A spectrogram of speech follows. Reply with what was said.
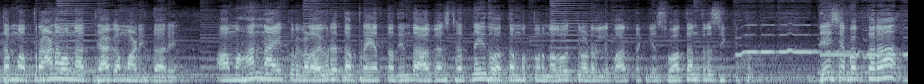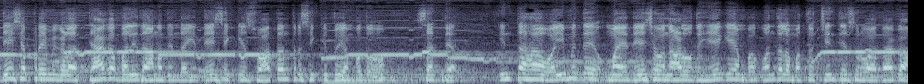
ತಮ್ಮ ಪ್ರಾಣವನ್ನು ತ್ಯಾಗ ಮಾಡಿದ್ದಾರೆ. ಆ ಮಹಾನ್ ನಾಯಕರುಗಳ ಅವಿರತ ಪ್ರಯತ್ನದಿಂದ ಆಗಸ್ಟ್ ಹದಿನೈದು, ಹತ್ತೊಂಬತ್ತು ನೂರ ನಲವತ್ತೇಳರಲ್ಲಿ ಭಾರತಕ್ಕೆ ಸ್ವಾತಂತ್ರ್ಯ ಸಿಕ್ಕಿತು. ದೇಶಭಕ್ತರ ದೇಶ ಪ್ರೇಮಿಗಳ ತ್ಯಾಗ ಬಲಿದಾನದಿಂದ ಈ ದೇಶಕ್ಕೆ ಸ್ವಾತಂತ್ರ್ಯ ಸಿಕ್ಕಿತು ಎಂಬುದು ಸತ್ಯ. ಇಂತಹ ವೈವಿಧ್ಯಮಯ ದೇಶವನ್ನು ಆಳುವುದು ಹೇಗೆ ಎಂಬ ಗೊಂದಲ ಮತ್ತು ಚಿಂತೆ ಶುರುವಾದಾಗ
